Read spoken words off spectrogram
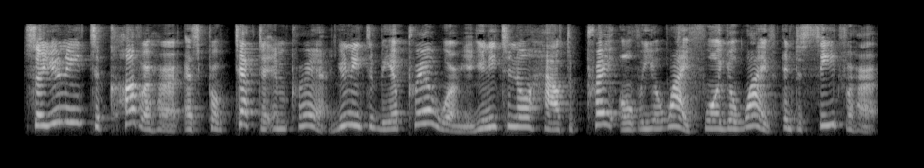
so you need to cover her as protector in prayer. You need to be a prayer warrior. You need to know how to pray over your wife, for your wife, intercede for her,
